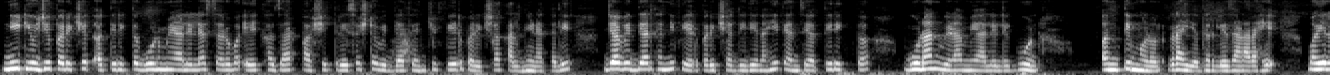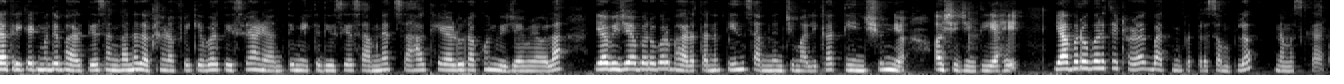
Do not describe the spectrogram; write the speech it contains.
नीट यूजी परीक्षेत अतिरिक्त गुण मिळालेल्या सर्व एक हजार पाचशे त्रेसष्ट विद्यार्थ्यांची फेरपरीक्षा काल घेण्यात आली. ज्या विद्यार्थ्यांनी फेरपरीक्षा दिली नाही त्यांचे अतिरिक्त गुणांविना मिळालेले गुण अंतिम म्हणून ग्राह्य धरले जाणार आहे. महिला क्रिकेटमध्ये भारतीय संघानं दक्षिण आफ्रिकेवर तिसऱ्या आणि अंतिम एकदिवसीय सामन्यात सहा खेळाडू राखून विजय मिळवला. या विजयाबरोबर भारतानं तीन सामन्यांची मालिका तीन शून्य अशी जिंकली आहे. याबरोबरच हे ठळक बातमीपत्र संपलं. नमस्कार.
